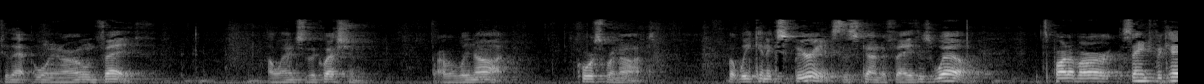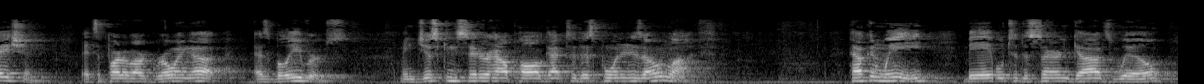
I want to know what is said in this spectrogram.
to that point in our own faith? I'll answer the question. Probably not. Of course we're not. But we can experience this kind of faith as well. It's part of our sanctification. It's a part of our growing up as believers. I mean, just consider how Paul got to this point in his own life. How can we be able to discern God's will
